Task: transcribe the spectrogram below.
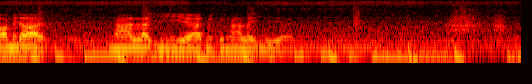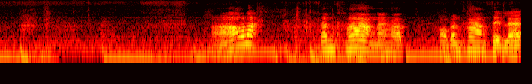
ร้อนไม่ได้ งานละเอียด มันคืองานละเอียดเอาละ ด้านข้างนะครับ ขอบด้านข้างเสร็จแล้ว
